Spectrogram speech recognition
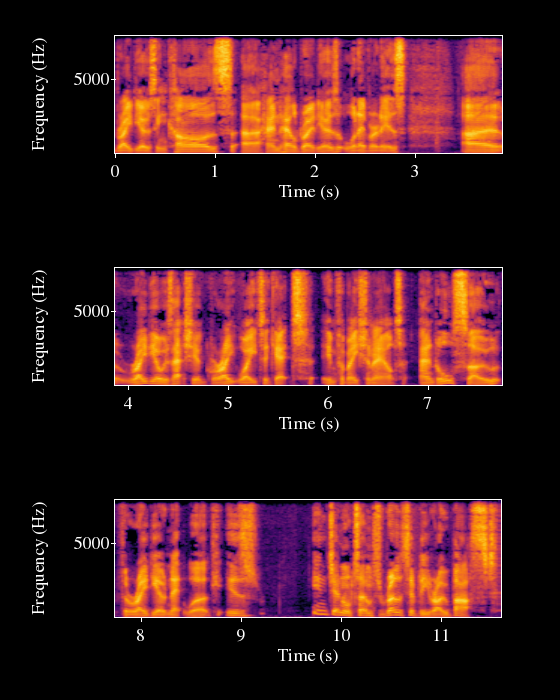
Radios in cars, uh, handheld radios, whatever it is. Uh, radio is actually a great way to get information out, and also the radio network is, in general terms, relatively robust.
